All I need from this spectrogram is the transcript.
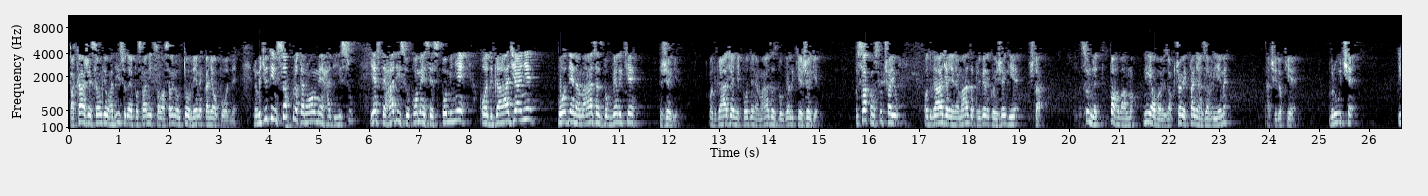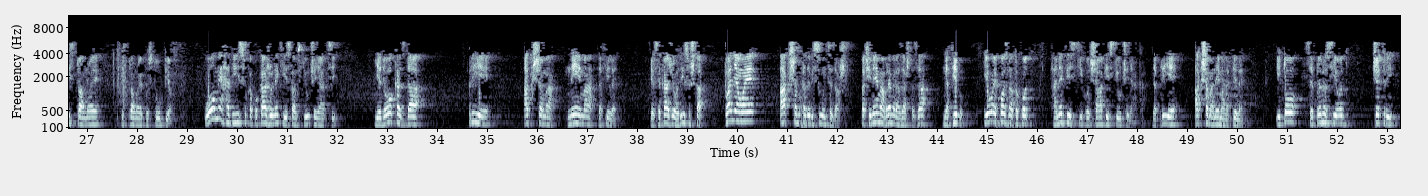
Pa kaže se ovdje u hadisu da je poslanik s.a.v. u to vrijeme klanjao podne. No međutim, soprotan ovome hadisu jeste hadis u kome se spominje odgađanje podne namaza zbog velike želje. Odgađanje podne namaza zbog velike želje. U svakom slučaju, odgađanje namaza pri velikoj žegi je šta? Sunnet, pohvalno, nije obavezno. Ako čovjek klanja za vrijeme, Znači dok je vruće, ispravno je, ispravno je postupio. U ovome hadisu, kako kažu neki islamski učenjaci, je dokaz da prije akšama nema na file. Jer se kaže u hadisu šta? Klanjao je akšam kada bi sunce zašlo. Znači nema vremena zašto? Za na filu. I ovo je poznato kod hanefijskih, kod šafijskih učenjaka. Da prije akšama nema na file. I to se prenosi od četiri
